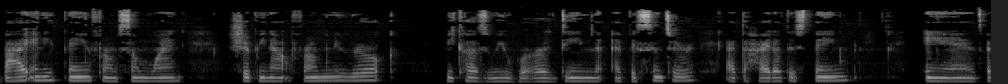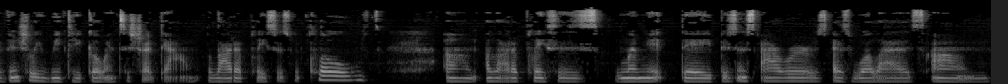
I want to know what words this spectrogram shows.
buy anything from someone shipping out from New York because we were deemed the epicenter at the height of this thing. And eventually we did go into shutdown. A lot of places were closed. Um, a lot of places limit their business hours as well as um,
